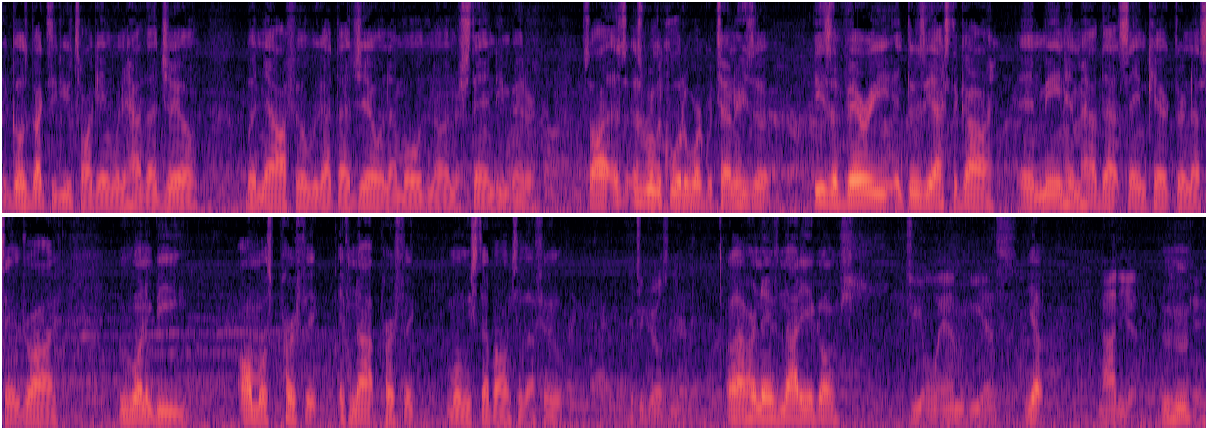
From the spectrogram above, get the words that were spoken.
it goes back to the Utah game we didn't have that jail, but now I feel we got that jail and that mold and I understand him better. So I, it's, it's really cool to work with Tanner. He's a he's a very enthusiastic guy, and me and him have that same character and that same drive. We want to be almost perfect, if not perfect, when we step out into that field. what's your girl's name? Uh, her name's Nadia Gomes. G O M E S? Yep. Nadia. Mm-hmm. Okay.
